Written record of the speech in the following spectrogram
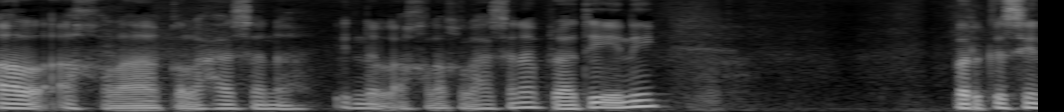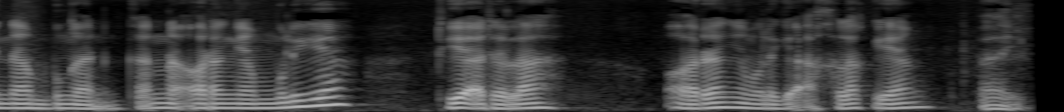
al akhlaqul hasanah. Innal akhlaqul hasanah berarti ini berkesinambungan karena orang yang mulia dia adalah orang yang memiliki akhlak yang baik.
